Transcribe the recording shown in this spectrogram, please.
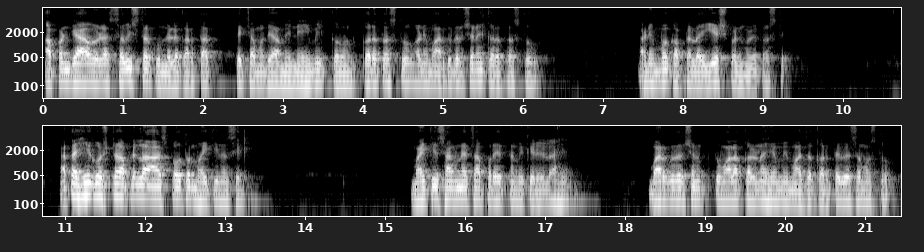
आपण ज्या वेळेला सविस्तर कुंडल्या करतात त्याच्यामध्ये आम्ही नेहमी करून करत असतो आणि मार्गदर्शनही करत असतो आणि मग आपल्याला यश पण मिळत असते. आता ही गोष्ट आपल्याला आजपावतून माहिती नसेल. माहिती सांगण्याचा प्रयत्न मी केलेला आहे. मार्गदर्शन तुम्हाला करणं हे मी माझं कर्तव्य समजतो.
